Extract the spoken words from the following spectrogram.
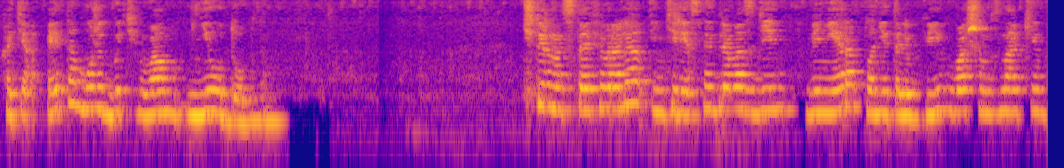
хотя это может быть вам неудобным. 14 февраля – интересный для вас день. Венера, планета любви в вашем знаке,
